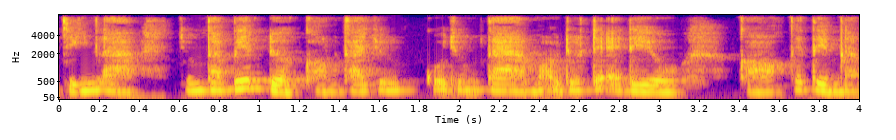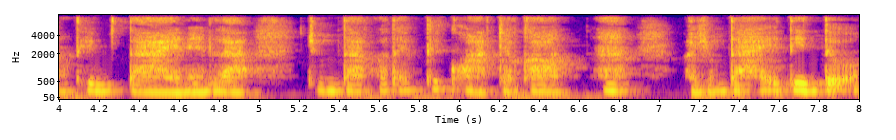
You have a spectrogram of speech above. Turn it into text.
chính là chúng ta biết được con cái của chúng ta mỗi đứa trẻ đều có cái tiềm năng thiên tài nên là chúng ta có thể kích hoạt cho con ha. Và chúng ta hãy tin tưởng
